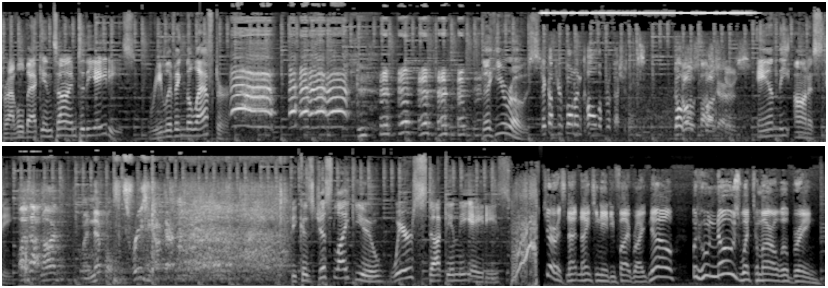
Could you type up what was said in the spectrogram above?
Travel back in time to the 80s, reliving the laughter. the heroes. Pick up your phone and call the professionals. Go, Ghostbusters. And the honesty. What's up, Norm? My nipples. It's freezing out there. Because just like you, we're stuck in the 80s. Sure, it's not 1985 right now, but who knows what tomorrow will bring?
